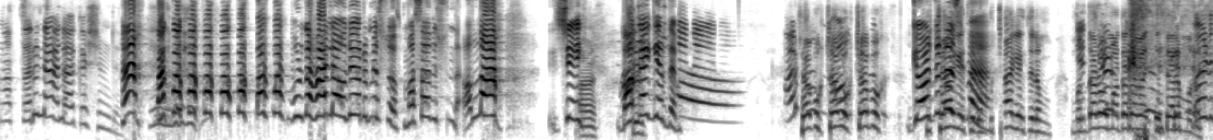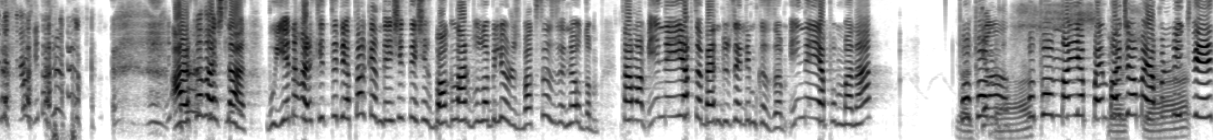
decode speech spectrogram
Anahtarı ne alaka şimdi? Bak bak bak bak bak bak bak bak burada hala oluyorum Yusuf. Masanın üstünde. Allah! Şey baka girdim. Çabuk çabuk çabuk. Bıçağı Gördünüz getirin, mü? bıçağı getirin. Mındar olmadan hemen keselim bunu. Arkadaşlar bu yeni hareketleri yaparken değişik değişik bug'lar bulabiliyoruz. Baksanıza ne oldum. Tamam iğneyi yap da ben düzeleyim kızım. İğneyi yapın bana. Popom, Yaşar. popomdan yapmayın bacağıma yapın Yaşar. lütfen.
